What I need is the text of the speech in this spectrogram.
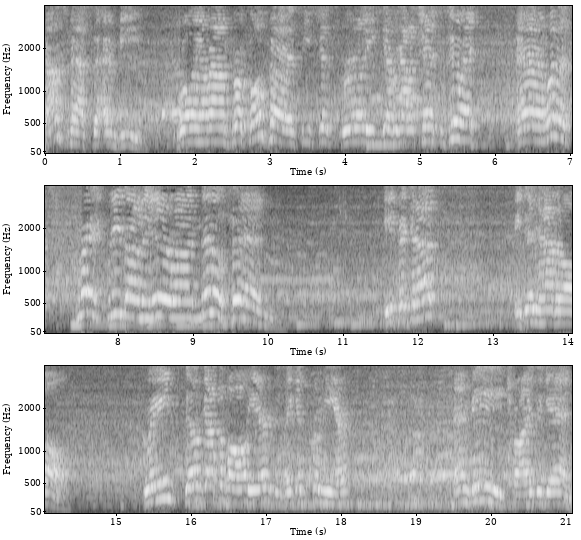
Bounce pass to Embiid. Rolling around Brook Lopez. He's just really never got a chance to do it. And what a great rebounding here on Middleton. He picked it up. He didn't have it all. Green still got the ball here to take it from here. And B tries again.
